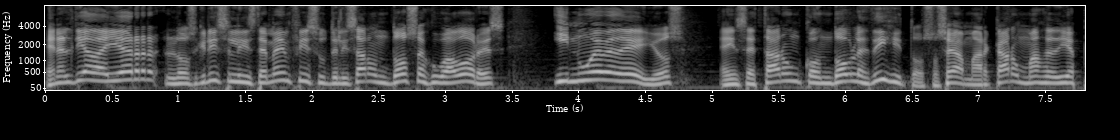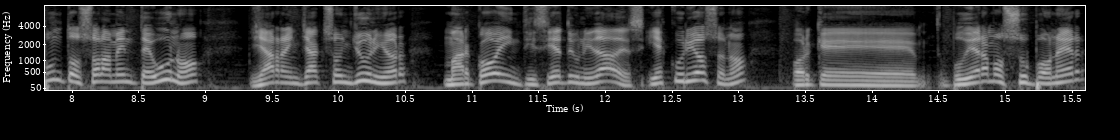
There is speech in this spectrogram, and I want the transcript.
En el día de ayer, los Grizzlies de Memphis utilizaron 12 jugadores y 9 de ellos encestaron con dobles dígitos, o sea, marcaron más de 10 puntos, solamente uno, Jarren Jackson Jr., marcó 27 unidades. Y es curioso, ¿no? Porque pudiéramos suponer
